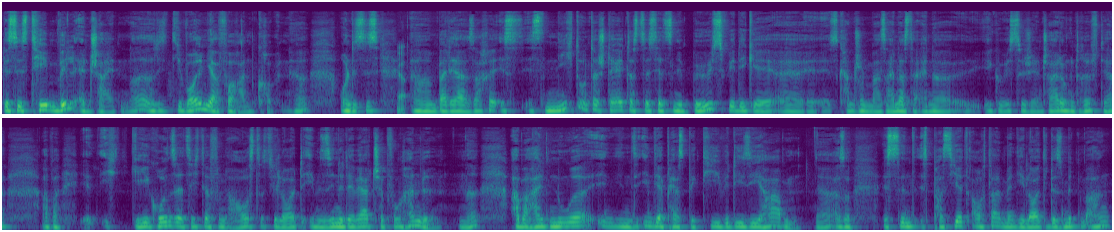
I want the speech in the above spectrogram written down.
das System will entscheiden. Ne? Also die, wollen ja vorankommen. Ja? Und es ist ja. äh, bei der Sache ist, ist nicht unterstellt, dass das jetzt eine böswillige, äh, es kann schon mal sein, dass da einer egoistische Entscheidungen trifft, ja. Aber ich gehe grundsätzlich davon aus, dass die Leute im Sinne der Wertschöpfung handeln. Ne? Aber halt nur in, in, in der Perspektive, die sie haben. Ja? Also es sind, es passiert auch dann, wenn die Leute das mitmachen,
